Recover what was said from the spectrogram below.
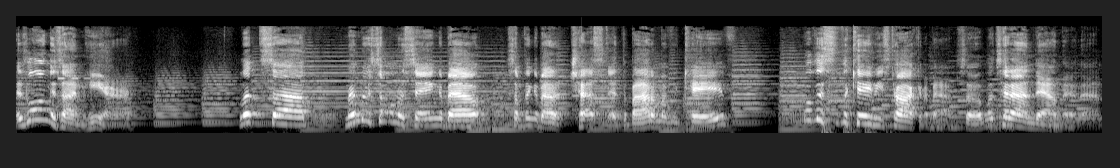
As long as I'm here, let's, uh, remember someone was saying about something about a chest at the bottom of a cave? Well, this is the cave he's talking about, so let's head on down there then.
